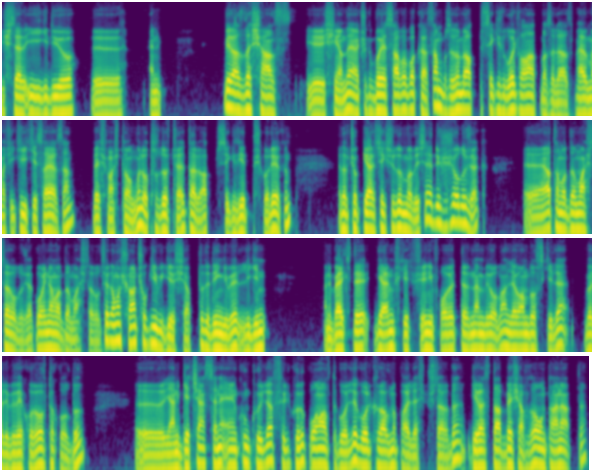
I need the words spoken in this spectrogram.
işler iyi gidiyor. Ee, yani biraz da şans e, işin yanında. Yani çünkü bu hesaba bakarsan bu sezon bir 68 gol falan atması lazım. Her maç 2-2 sayarsan 5 maçta 10 gol 34 çayda tabii 68-70 gole yakın. E tabii çok gerçekçi durmadığı için e, düşüş olacak. E, atamadığı maçlar olacak, oynamadığı maçlar olacak ama şu an çok iyi bir giriş yaptı. Dediğin gibi ligin hani belki de gelmiş geçmiş en iyi forvetlerinden biri olan Lewandowski ile böyle bir rekora ortak oldu. E, yani geçen sene Enkunku ile Fülkuruk 16 golle gol kralını paylaşmışlardı. Giras daha 5 haftada 10 tane attı.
